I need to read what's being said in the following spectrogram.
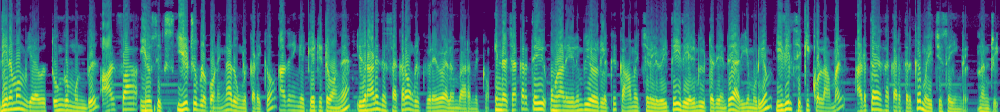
தினமும் இரவு தூங்கும் முன்பு ஆல்பா மியூசிக்ஸ் யூடியூப்ல போனீங்கன்னா அது உங்களுக்கு கிடைக்கும். அதை நீங்க கேட்டுட்டு வாங்க. இதனால இந்த சக்கரம் உங்களுக்கு விரைவாக எழும்ப ஆரம்பிக்கும். இந்த சக்கரத்தை உங்களால் எழும்பியவர்களுக்கு காமெச்சைகள் வைத்து இது எழும்பிவிட்டது என்று அறிய முடியும். இதில் சிக்கிக்கொள்ளாமல் அடுத்த சக்கரத்திற்கு முயற்சி செய்யுங்கள். நன்றி.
